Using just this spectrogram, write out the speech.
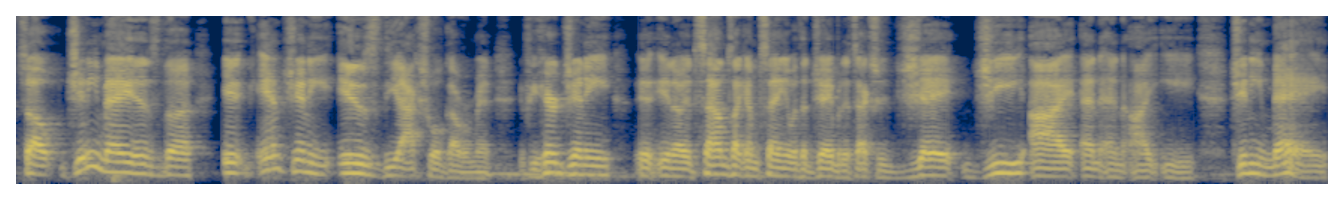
So Ginnie Mae is the it, Aunt Ginnie is the actual government. If you hear Ginnie, it, you know, it sounds like I'm saying it with a J, but it's actually J, G I N N I E. Ginnie Mae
